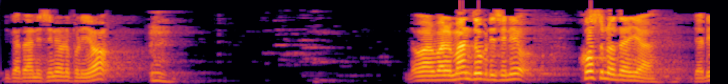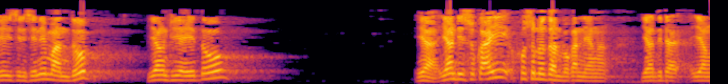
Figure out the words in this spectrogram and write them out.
Dikatakan di sini oleh beliau wal mandub di sini khusnudaya jadi di sini mandub yang dia itu ya, yang disukai husnudon bukan yang yang tidak yang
